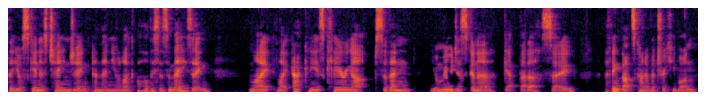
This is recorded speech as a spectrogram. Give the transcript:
that your skin is changing and then you're like oh this is amazing. My like acne is clearing up. So then your mood is going to get better. So i think that's kind of a tricky one.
